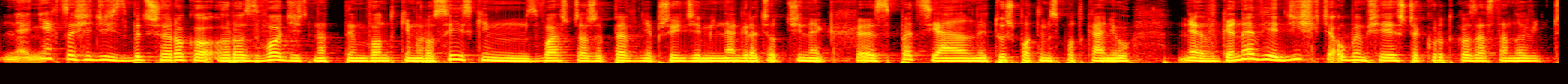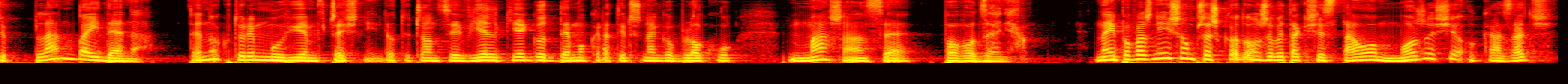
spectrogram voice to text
Nie chcę się dziś zbyt szeroko rozwodzić nad tym wątkiem rosyjskim, zwłaszcza, że pewnie przyjdzie mi nagrać odcinek specjalny tuż po tym spotkaniu w Genewie. Dziś chciałbym się jeszcze krótko zastanowić, czy plan Bidena, ten o którym mówiłem wcześniej, dotyczący wielkiego demokratycznego bloku, ma szansę powodzenia. Najpoważniejszą przeszkodą, żeby tak się stało, może się okazać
